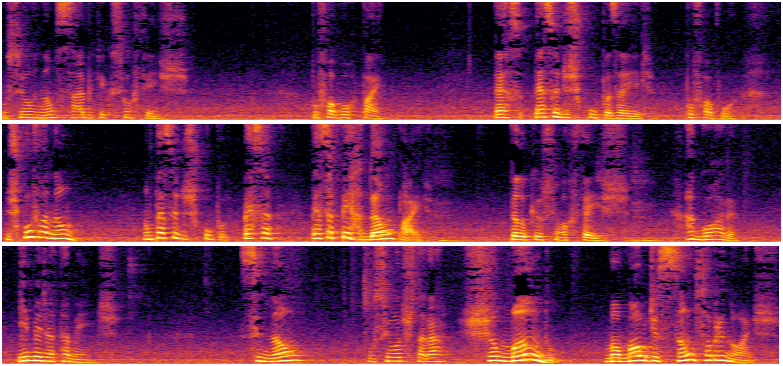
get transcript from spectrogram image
o Senhor não sabe o que, que o Senhor fez. Por favor, Pai, peça, peça desculpas a Ele, por favor. Desculpa não, não peça desculpa, peça, peça perdão, Pai, pelo que o Senhor fez. Agora, imediatamente. Senão, o Senhor estará chamando uma maldição sobre nós.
